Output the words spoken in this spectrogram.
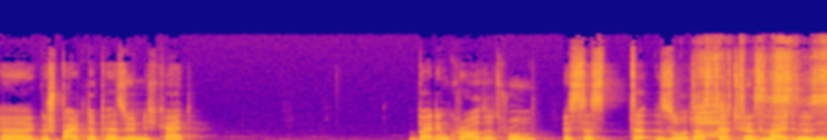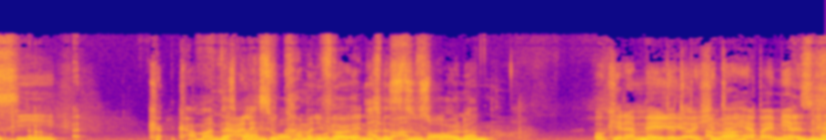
äh, gespaltene Persönlichkeit? Bei dem Crowded Room? Ist es da, so, dass der Typ das ist halt irgendwie. Ka- Kann man das Na, Alex, so kann man die Frage nicht alles zu beantworten. spoilern? Okay, dann meldet Nee, euch aber- hinterher bei mir Also per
